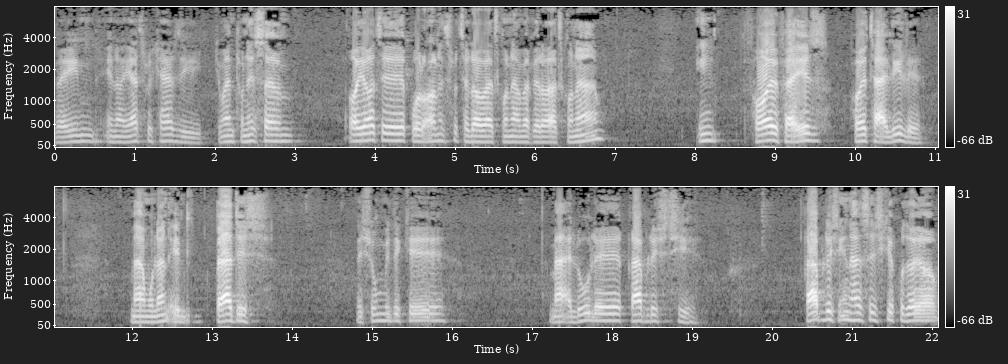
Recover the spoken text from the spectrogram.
و این عنایت رو کردی که من تونستم آیات قرآنت رو تلاوت کنم و قرائت کنم. این پای فعض پای تعلیله معمولا بعدش نشون میده که معلول قبلش چیه. قبلش این هستش که خدایا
